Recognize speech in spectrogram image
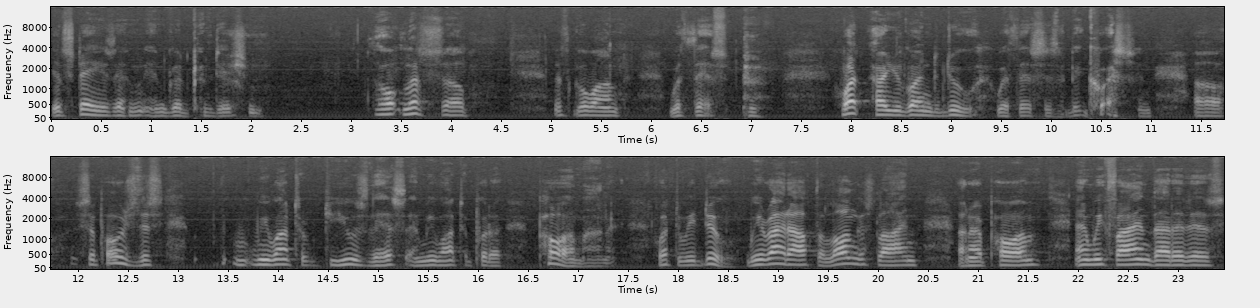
it stays in, in good condition. So let's, uh, let's go on with this. what are you going to do with this is a big question. Uh, suppose this, we want to, to use this and we want to put a poem on it. What do we do? We write out the longest line on our poem and we find that it is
